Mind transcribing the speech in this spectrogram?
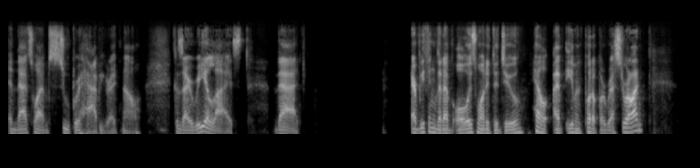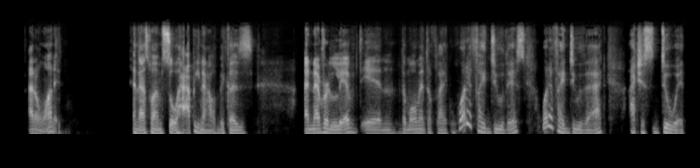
And that's why I'm super happy right now because I realized that everything that I've always wanted to do, hell, I've even put up a restaurant, I don't want it. And that's why I'm so happy now because I never lived in the moment of like, what if I do this? What if I do that? I just do it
